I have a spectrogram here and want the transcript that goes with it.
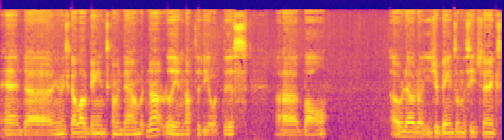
And uh, you know he's got a lot of Banes coming down, but not really enough to deal with this uh, ball. Oh no, don't use your Banes on the siege tanks.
